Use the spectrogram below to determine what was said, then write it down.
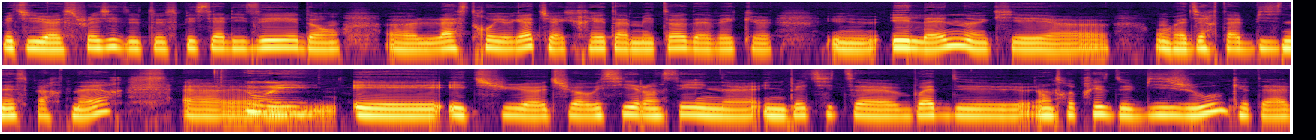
mais tu as choisi de te spécialiser dans euh, l'astro-yoga. Tu as créé ta méthode avec une Hélène, qui est on va dire, ta business partner. oui. Et, tu, tu, as aussi lancé une, une petite boîte d'entreprise de, de bijoux que tu as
